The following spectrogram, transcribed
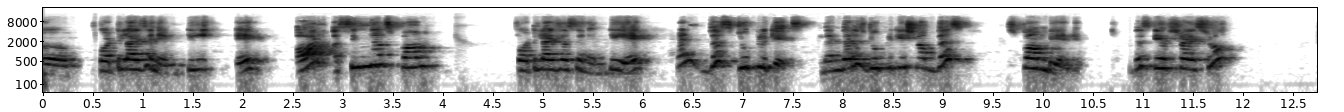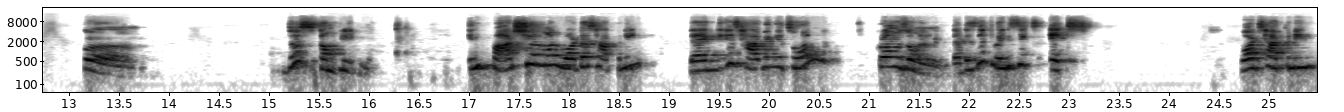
uh, fertilize an empty egg or a single sperm fertilizes an empty egg and this duplicates. Then there is duplication of this sperm DNA. This gives rise to uh, this complete mole. In partial mole, what is happening? The egg is having its own chromosomal. That is the 26X. What's happening?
